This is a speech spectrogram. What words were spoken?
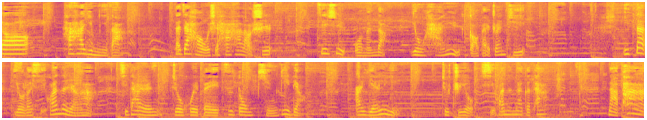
哦，哈哈伊姆尼达，大家好，我是哈哈老师，继续我们的用韩语告白专题。一旦有了喜欢的人啊，其他人就会被自动屏蔽掉，而眼里就只有喜欢的那个他，哪怕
